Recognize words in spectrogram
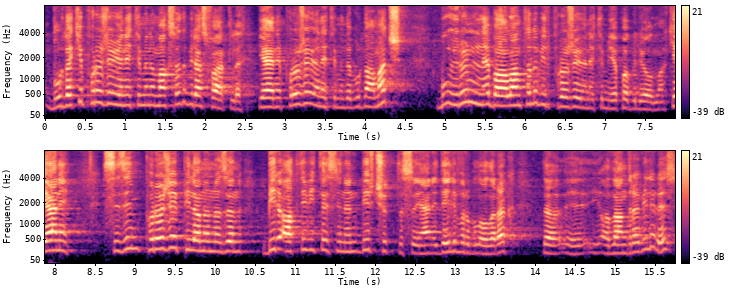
buradaki proje yönetiminin maksadı biraz farklı. Yani proje yönetiminde burada amaç bu ürünle bağlantılı bir proje yönetimi yapabiliyor olmak. Yani sizin proje planınızın bir aktivitesinin bir çıktısı yani deliverable olarak da e, adlandırabiliriz.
